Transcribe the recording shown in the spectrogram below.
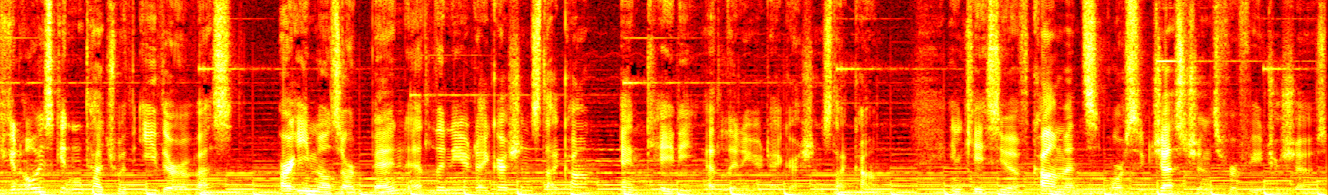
You can always get in touch with either of us. Our emails are ben at lineardigressions.com and katie at lineardigressions.com in case you have comments or suggestions for future shows.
